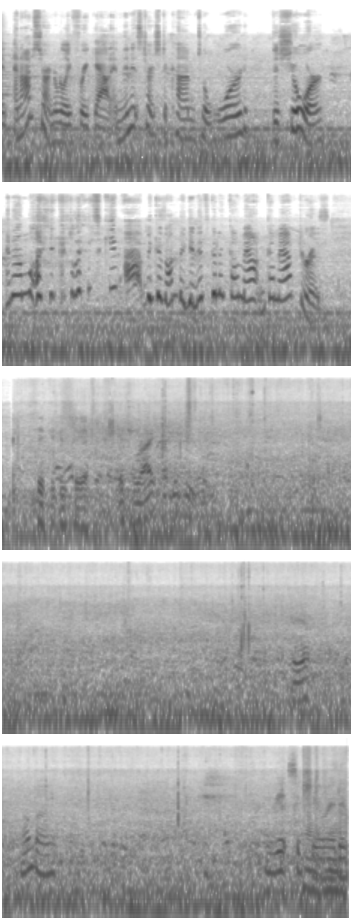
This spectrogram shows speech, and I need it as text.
And, and I'm starting to really freak out. And then it starts to come toward the shore, and I'm like, let's get up because I'm thinking it's going to come out and come after us. See if you can see it. It's right up here. See it? Hold on. You get situated.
